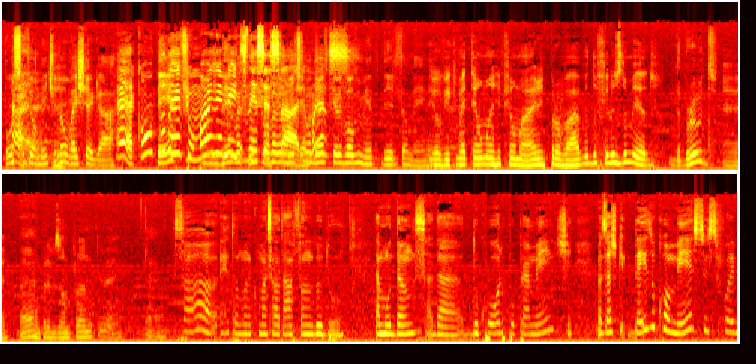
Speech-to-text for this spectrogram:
possivelmente é, não vai chegar. É, com toda refilmagem é meio desnecessária. Não mas... deve ter o envolvimento dele também, né? Eu vi que vai ter uma refilmagem provável do Filhos do Medo. The Brood? É, é. com previsão pro ano que vem. É. Só retomando como a Marcela estava falando do, da mudança da, do corpo para a mente, mas eu acho que desde o começo isso foi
